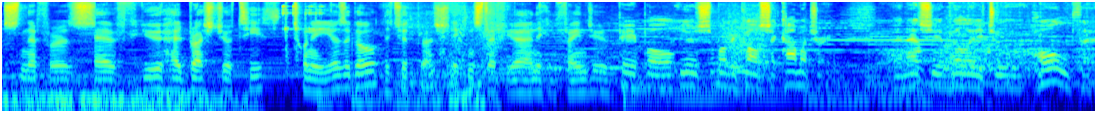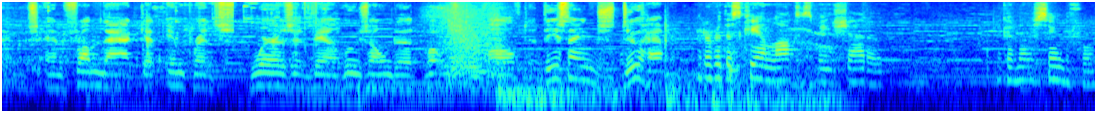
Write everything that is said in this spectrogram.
Sniffers, if you had brushed your teeth 20 years ago, the toothbrush, they can sniff you out and they can find you. People use what we call psychometry and that's the ability to hold things and from that get imprints. Where has it been? Who's owned it? What was it involved in? These things do happen. Whatever this key unlocks is being shadowed. Like I've never seen before.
